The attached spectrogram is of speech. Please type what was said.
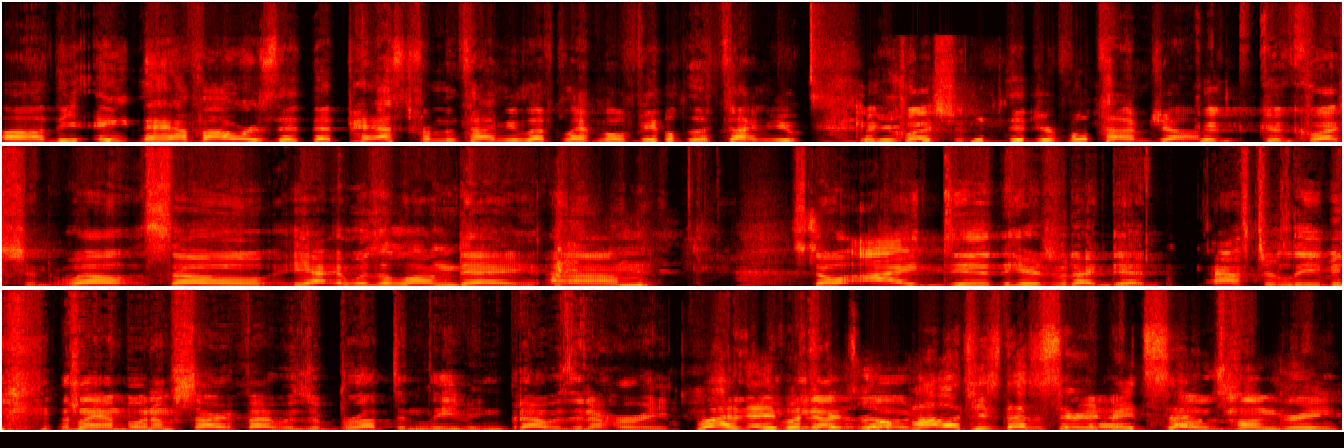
uh, the eight and a half hours that, that passed from the time you left Lambeau Field to the time you, Good you- question. you did your full-time job. Good, good question. Well, so yeah, it was a long day. Um, so I did. Here's what I did after leaving Lambeau, and I'm sorry if I was abrupt in leaving, but I was in a hurry. Well, it was, there's no apologies necessary. It made sense. I was hungry.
